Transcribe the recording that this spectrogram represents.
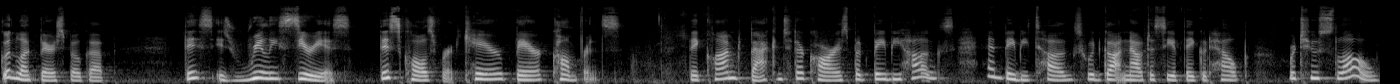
Good Luck Bear spoke up. This is really serious. This calls for a Care Bear conference. They climbed back into their cars, but Baby Hugs and Baby Tugs, who had gotten out to see if they could help, were too slow,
